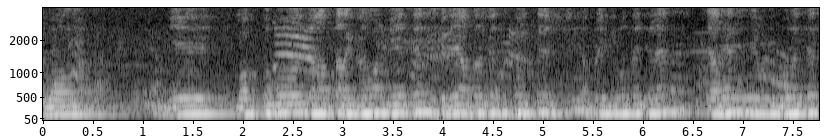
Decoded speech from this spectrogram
এবং যে বক্তব্য জনাব তারেক রহমান দিয়েছেন, সেটাই আপনাদের কাছে পৌঁছতে এসেছি। আপনি ইতিমধ্যে ছিলেন, জানেন, যে উনি বলেছেন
